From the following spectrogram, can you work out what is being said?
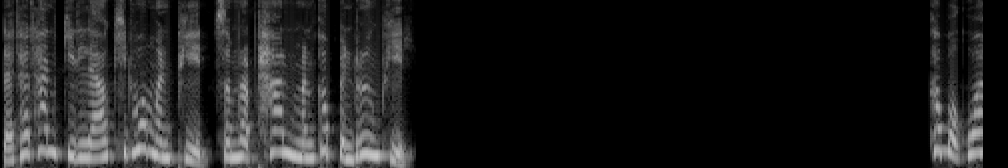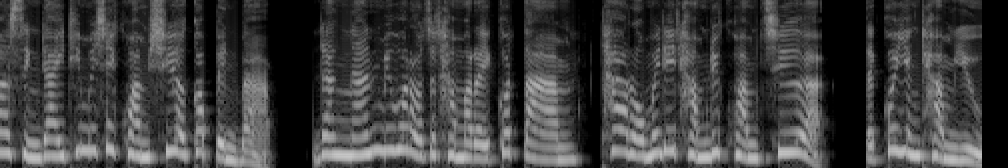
แต่ถ้าท่านกินแล้วคิดว่ามันผิดสำหรับท่านมันก็เป็นเรื่องผิด เขาบอกว่าสิ่งใดที่ไม่ใช่ความเชื่อก็เป็นบาป ดังนั้นไม่ว่าเราจะทำอะไรก็ตาม ถ้าเราไม่ได้ทำด้วยความเชื่อ แต่ก็ยังทำอยู่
